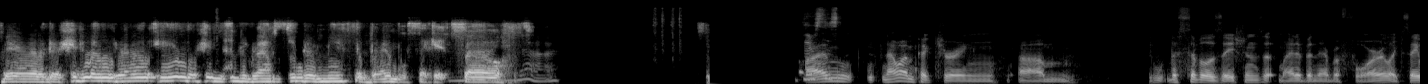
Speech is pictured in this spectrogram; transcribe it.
They're they're hidden underground and they're hidden underground underneath the bramble thicket. So Yeah. There's I'm now I'm picturing um the civilizations that might have been there before. Like say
